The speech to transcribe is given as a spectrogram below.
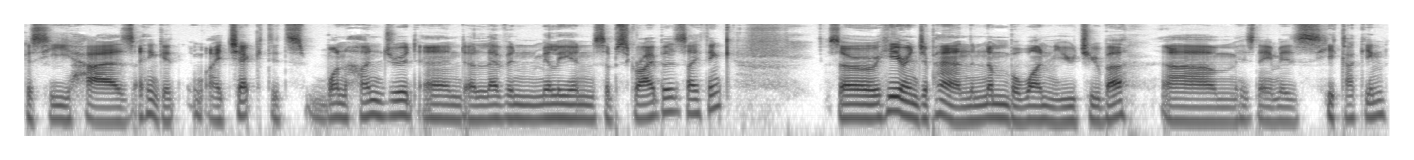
because he has I think it I checked it's 111 million subscribers I think. So here in Japan, the number one YouTuber, um, his name is Hikakin.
